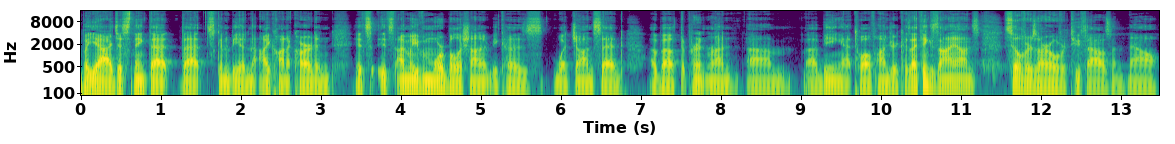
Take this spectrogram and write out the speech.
but yeah, I just think that that's going to be an iconic card, and it's it's I'm even more bullish on it because what John said about the print run um, uh, being at 1200, because I think Zion's silvers are over 2000 now.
